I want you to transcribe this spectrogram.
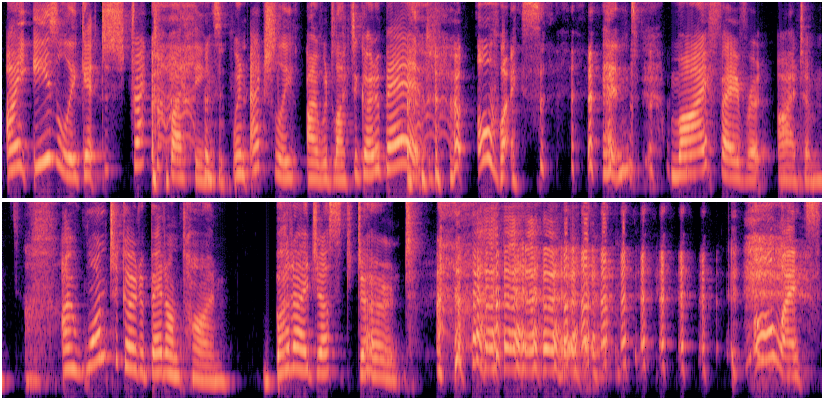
I easily get distracted by things when actually I would like to go to bed. Always. And my favorite item I want to go to bed on time, but I just don't. Always.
